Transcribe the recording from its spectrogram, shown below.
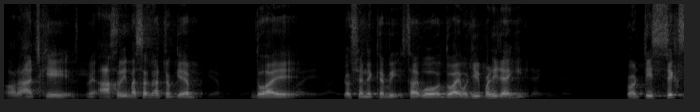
और आज की इसमें आखिरी मसला, चूँकि अब दुआए क्वेश्चन कभी वो दुआए वज़ीर पढ़ी जाएगी। Twenty six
